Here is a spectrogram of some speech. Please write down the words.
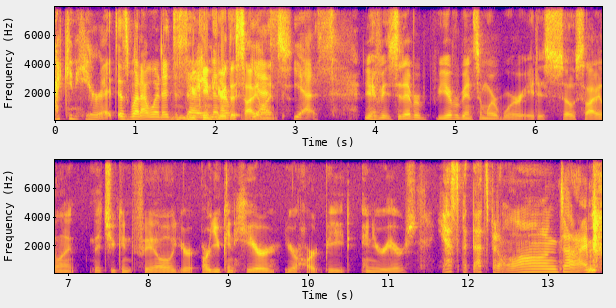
I can hear it, is what I wanted to say. You can hear I the silence? Yes. Is it ever you ever been somewhere where it is so silent that you can feel your or you can hear your heartbeat in your ears? Yes, but that's been a long time.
